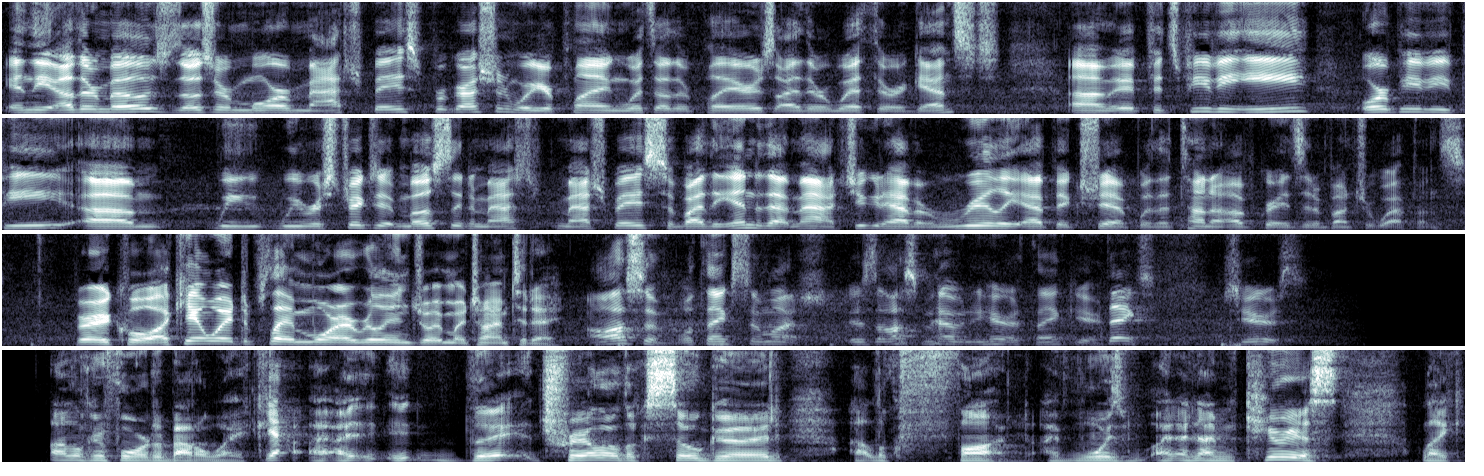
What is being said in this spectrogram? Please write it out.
In the other modes, those are more match-based progression, where you're playing with other players, either with or against. Um, if it's PVE or PvP, um, we, we restrict it mostly to match, match-based. So by the end of that match, you could have a really epic ship with a ton of upgrades and a bunch of weapons. Very cool. I can't wait to play more. I really enjoyed my time today. Awesome. Well, thanks so much. It was awesome having you here. Thank you. Thanks. Cheers. I'm looking forward to Battlewake. Yeah. I, I, it, the trailer looks so good. Uh, look fun. I've always, and I'm curious, like,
